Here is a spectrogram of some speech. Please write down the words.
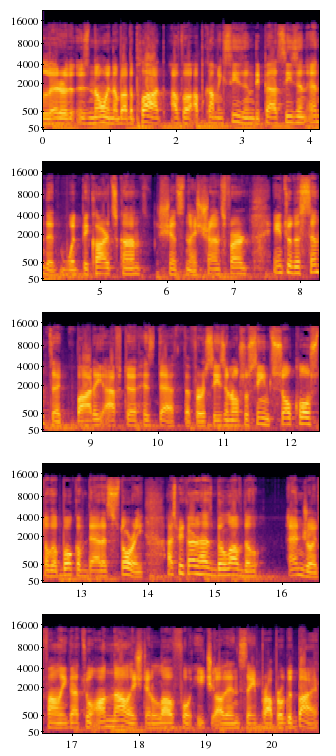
Little is known about the plot of the upcoming season. The past season ended with Picard's consciousness transferred into the synthetic body after his death. The first season also seemed so close to the book of Data's story, as Picard has beloved the android finally got to acknowledge their love for each other and say proper goodbye.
